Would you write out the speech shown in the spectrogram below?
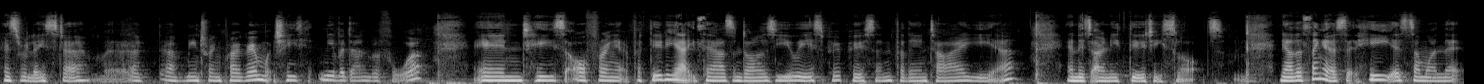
has released a, a, a mentoring program which he's never done before, and he's offering it for thirty eight thousand dollars US per person for the entire year, and there's only thirty slots. Mm. Now the thing is that he is someone that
